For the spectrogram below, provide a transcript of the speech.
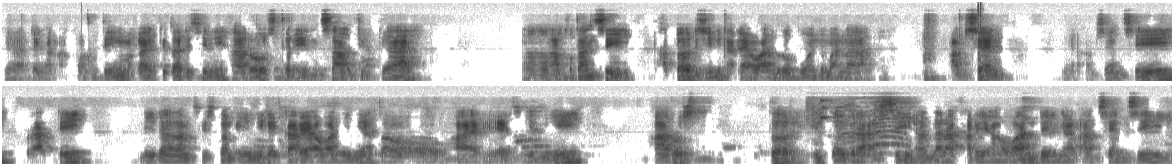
Ya, dengan accounting, maka kita di sini harus terinstall juga uh, akuntansi atau di sini karyawan berhubungan dengan mana? Absen. Ya, absensi berarti di dalam sistem ini karyawan ini atau HRIS ini harus terintegrasi antara karyawan dengan absensi.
